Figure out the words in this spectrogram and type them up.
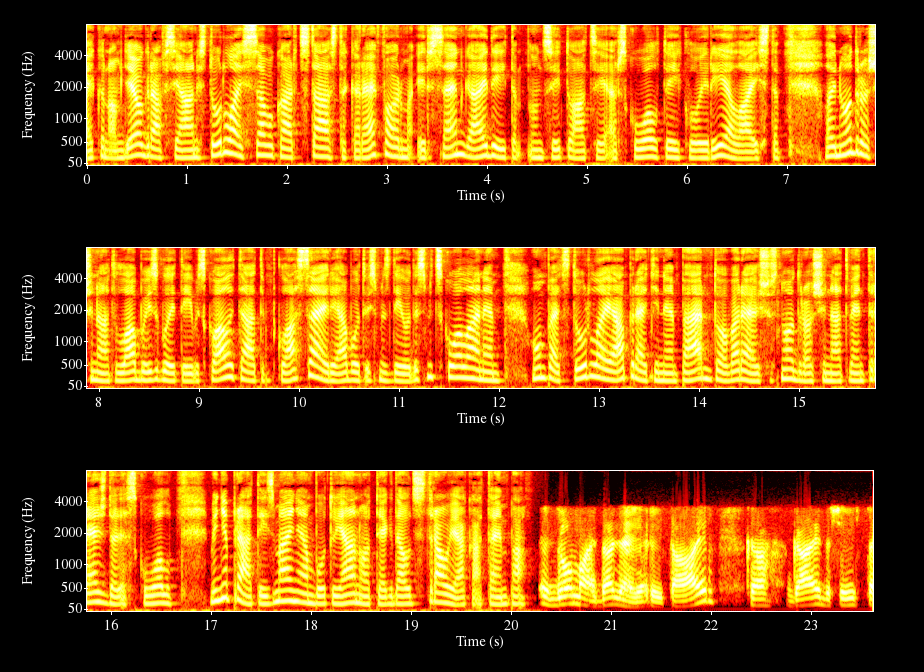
Ekonom geogrāfs Jānis Turlais savukārt stāsta, ka reforma ir sen gaidīta un situācija ar skolu tīklu ir ielaista. Lai nodrošinātu labu izglītības kvalitāti, klasē ir jābūt vismaz 20 skolēniem, un pēc turlēja aprēķiniem pērn to varējušas nodrošināt vien trešdaļa skolu. Viņa prāta izmaiņām būtu jānotiek daudz straujākā tempā. Es domāju, daļai arī tā ir, ka gaida šīs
